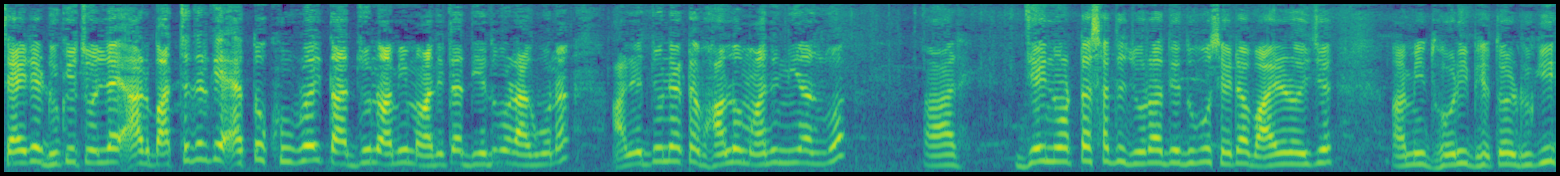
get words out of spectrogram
সাইডে ঢুকে চলে যায়। আর বাচ্চাদেরকে এত খুবরই তার জন্য আমি মাদিটা দিয়ে দেবো, রাখব না। আর এর জন্য একটা ভালো মাদি নিয়ে আসব। আর যেই নটটার সাথে জোড়া দিয়ে দেবো, সেটা বাইরে রয়েছে। আমি ধরি, ভেতরে ঢুকি,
